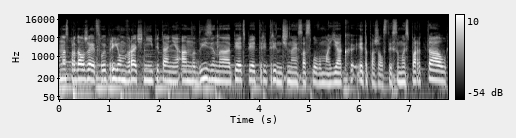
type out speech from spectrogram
У нас продолжает свой прием врач НИИ питания Анна Дызина. 5533, начиная со слова «Маяк». Это, пожалуйста, смс-портал,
